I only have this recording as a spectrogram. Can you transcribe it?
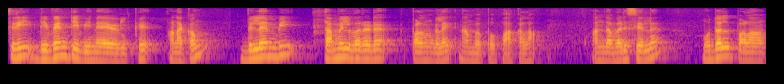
ஸ்ரீ டிவென்டி விநாயகர்களுக்கு வணக்கம். விளம்பி தமிழ் வருட பலன்களை நம்ம இப்போ பார்க்கலாம். அந்த வரிசையில் முதல் பலன்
